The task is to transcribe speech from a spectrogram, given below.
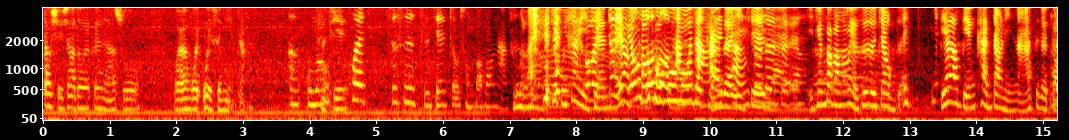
到学校都会跟人家说我要用卫卫生棉这样？嗯、呃，我们直接。会就是直接就从包包拿出来，嗯、就不像以前还要偷偷摸摸的藏着。以前对对对，以前爸爸妈妈有时候都教我们说，哎、欸，不要让别人看到你拿这个东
